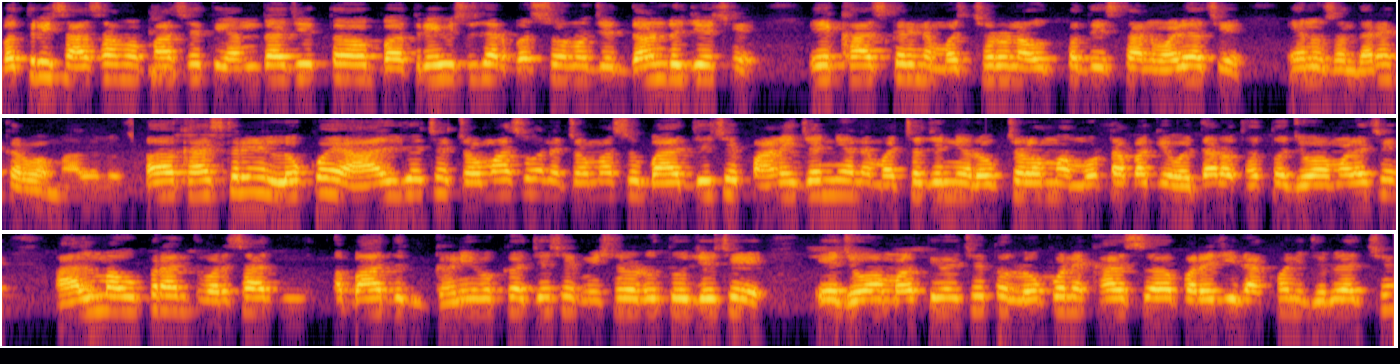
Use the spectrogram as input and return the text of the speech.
બત્રીસ આસામો પાસેથી અંદાજિત ત્રેવીસ હજાર બસોનો જે દંડ જે છે, એ ખાસ કરીને મચ્છરોના ઉત્પત્તિ સ્થાન મળ્યા છે, એનું સંધાને કરવામાં આવેલું છે. ખાસ કરીને લોકોએ હાલ જે છે, ચોમાસું અને ચોમાસું બાદ જે છે, પાણીજન્ય અને મચ્છરજન્ય રોગચાળામાં મોટાભાગે વધારો થતો જોવા મળે છે. હાલમાં ઉપરાંત વરસાદ બાદ ઘણી વખત જે છે, મિશ્ર ઋતુ જે છે, એ જોવા મળતી હોય છે. તો લોકોને ખાસ પરેજી રાખવાની જરૂરિયાત છે.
